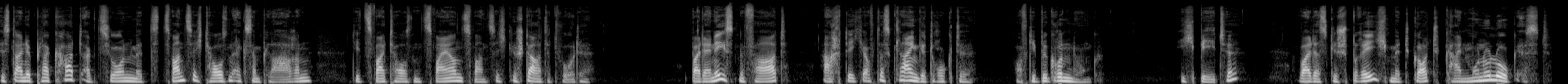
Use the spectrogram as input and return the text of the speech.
ist eine Plakataktion mit 20.000 Exemplaren, die 2022 gestartet wurde. Bei der nächsten Fahrt achte ich auf das Kleingedruckte, auf die Begründung. Ich bete, weil das Gespräch mit Gott kein Monolog ist.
